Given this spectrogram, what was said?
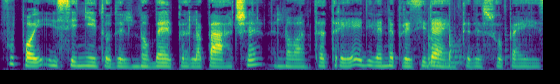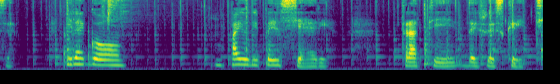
fu poi insignito del Nobel per la pace nel 93 e divenne presidente del suo paese. Vi leggo un paio di pensieri tratti dai suoi scritti.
